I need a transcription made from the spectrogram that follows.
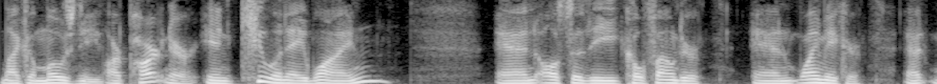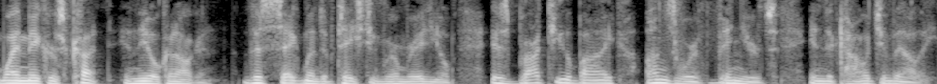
Michael Mosny, our partner in Q&A Wine, and also the co-founder and winemaker at Winemaker's Cut in the Okanagan. This segment of Tasting Room Radio is brought to you by Unsworth Vineyards in the Cowichan Valley.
